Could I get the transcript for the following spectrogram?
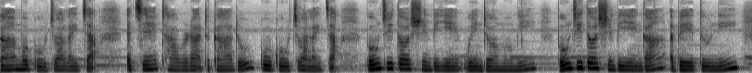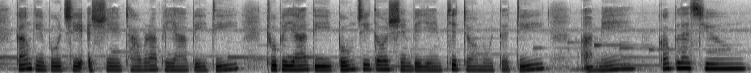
ကားမုတ်ကိုကြွလိုက်ကြအချင်းထာဝရတကားတို့ကိုကိုကြွလိုက်ကြဘုံကြီးသောရှင်ဘရင်ဝင်တော်မူမီဘုံကြီးသောရှင်ဘရင်ကအဘယ်သူနည်းကောင်းကင်ဘုရားအရှင်ထာဝရဘုရားပေတည်းထိုဘုရားသည်ဘုံကြီးသောရှင်ဘရင်ဖြစ်တော်မူတည်းအာမင် God bless you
